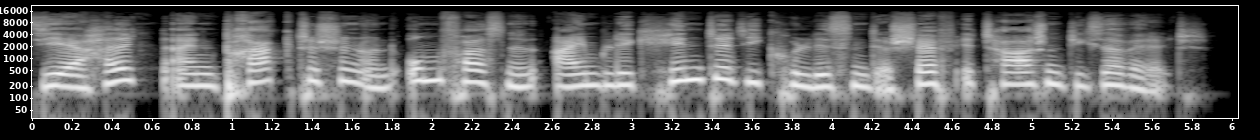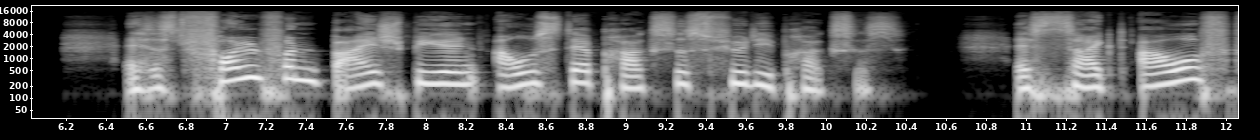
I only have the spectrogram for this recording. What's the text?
Sie erhalten einen praktischen und umfassenden Einblick hinter die Kulissen der Chefetagen dieser Welt. Es ist voll von Beispielen aus der Praxis für die Praxis. Es zeigt auf,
